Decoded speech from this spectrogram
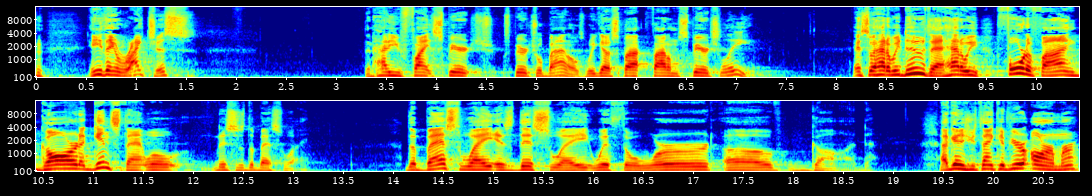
anything righteous then how do you fight spirit, spiritual battles? We got to fight them spiritually. And so, how do we do that? How do we fortify and guard against that? Well, this is the best way. The best way is this way with the Word of God. Again, as you think of your armor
